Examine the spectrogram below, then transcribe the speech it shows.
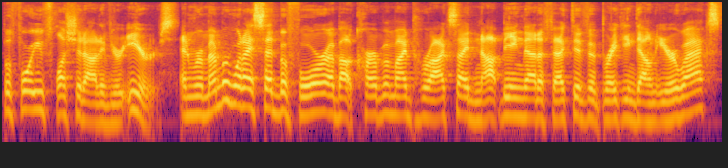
before you flush it out of your ears. And remember what I said before about carbamide peroxide not being that effective at breaking down earwax?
